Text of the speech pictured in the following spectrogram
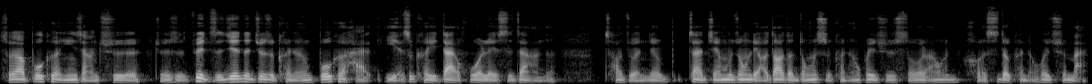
受到播客影响去，就是最直接的，就是可能播客还也是可以带货，类似这样的操作。就在节目中聊到的东西，可能会去搜，然后合适的可能会去买，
